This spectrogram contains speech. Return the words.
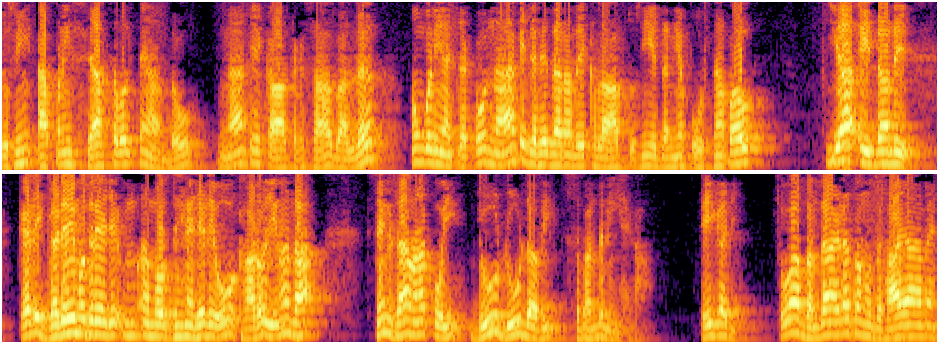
ਤੁਸੀਂ ਆਪਣੀ ਸਿਆਸਤ ਵੱਲ ਧਿਆਨ ਦਿਓ, ਨਾ ਕਿ ਅਕਾਲ ਤਖਤ ਸਾਹਿਬ ਵੱਲ ਉਂਗਲੀਆਂ ਚੱਕੋ, ਨਾ ਕਿ ਜਥੇਦਾਰਾਂ ਦੇ ਖਿਲਾਫ ਤੁਸੀਂ ਇਦਾਂ ਦੀਆਂ ਪੋਸਟਾਂ ਪਾਓ, ਜਾਂ ਇਦਾਂ ਦੇ ਕਹਿੰਦੇ ਗੜੇ ਮੁਦਰੇ ਜੇ- ਮੁਰਦੇ ਆ ਜਿਹੜੇ ਉਹ ਖਾੜੋ ਜਿਨ੍ਹਾਂ ਦਾ ਸਿੰਘ ਸਾਹਿਬ ਨਾਲ ਕੋਈ ਦੂਰ ਦੂਰ ਦਾ ਵੀ ਸੰਬੰਧ ਨਹੀਂ ਹੈਗਾ। ਠੀਕ ਆ ਜੀ? ਸੋ ਆ ਬੰਦਾ ਜਿਹੜਾ ਤੁਹਾਨੂੰ ਦਿਖਾਇਆ ਮੈਂ,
